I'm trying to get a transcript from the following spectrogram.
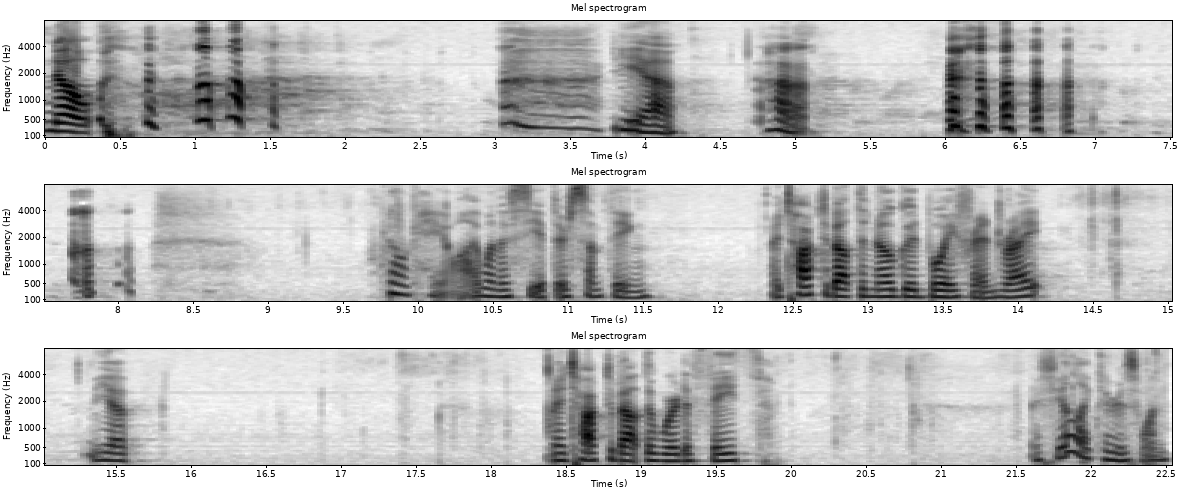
no. yeah. Huh. okay, well, I want to see if there's something. I talked about the no good boyfriend, right? Yep. I talked about the word of faith. I feel like there is one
